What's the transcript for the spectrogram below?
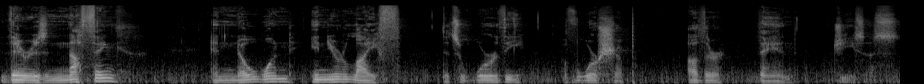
There is nothing and no one in your life that's worthy of worship other than Jesus.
